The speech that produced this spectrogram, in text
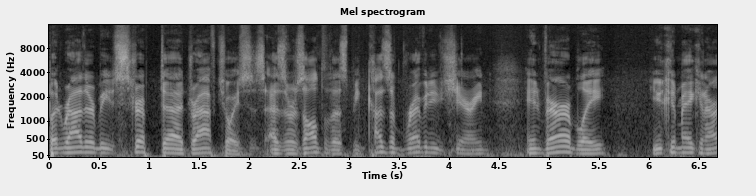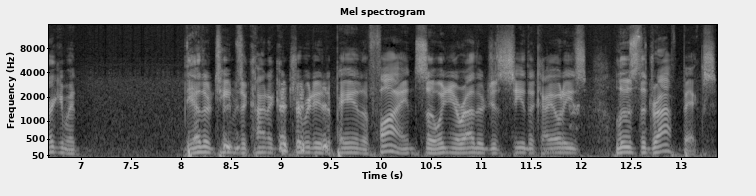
but rather be stripped uh, draft choices as a result of this because of revenue sharing? Invariably, you can make an argument the other teams are kind of contributing to paying the fine. So wouldn't you rather just see the Coyotes lose the draft picks?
